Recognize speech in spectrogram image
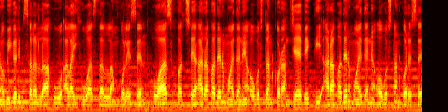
নবী করিম সাল্লাহু আলাইহু ওয়াসাল্লাম বলেছেন, ওয়াজ হচ্ছে আরাফাদের ময়দানে অবস্থান করা। যে ব্যক্তি আরাফাদের ময়দানে অবস্থান করেছে,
